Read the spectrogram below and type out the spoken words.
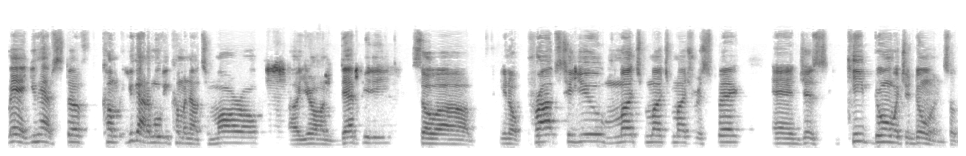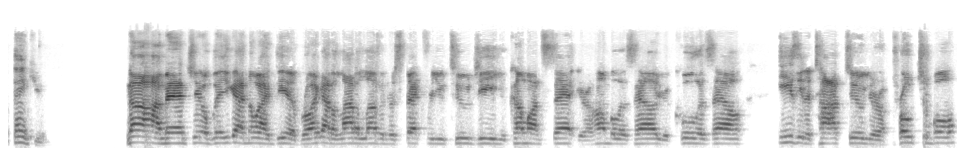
man, you have stuff come. You got a movie coming out tomorrow. Uh, you're on Deputy. So, uh, you know, props to you. Much, much, much respect, and just keep doing what you're doing. So, thank you. Nah, man, chill, but you got no idea, bro. I got a lot of love and respect for you too, G. You come on set, you're humble as hell, you're cool as hell, easy to talk to, you're approachable,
